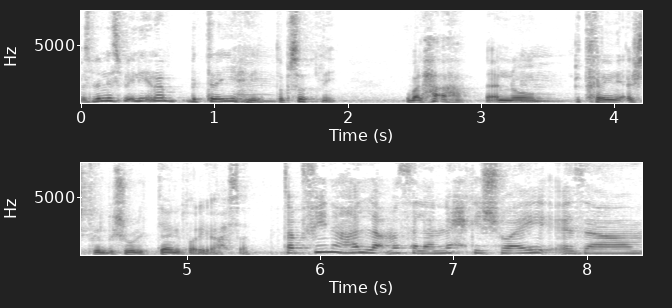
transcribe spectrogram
بس بالنسبة لي أنا بتريحني بتبسطني وبلحقها لأنه بتخليني أشتغل بشغلي الثاني بطريقة أحسن. طب فينا هلأ مثلا نحكي شوي إذا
